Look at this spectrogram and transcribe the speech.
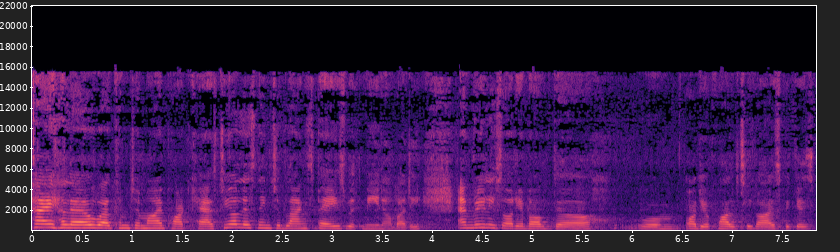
Hi, hello, welcome to my podcast. You're listening to Blank Space with me, Nobody. I'm really sorry about the um, audio quality, guys, because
